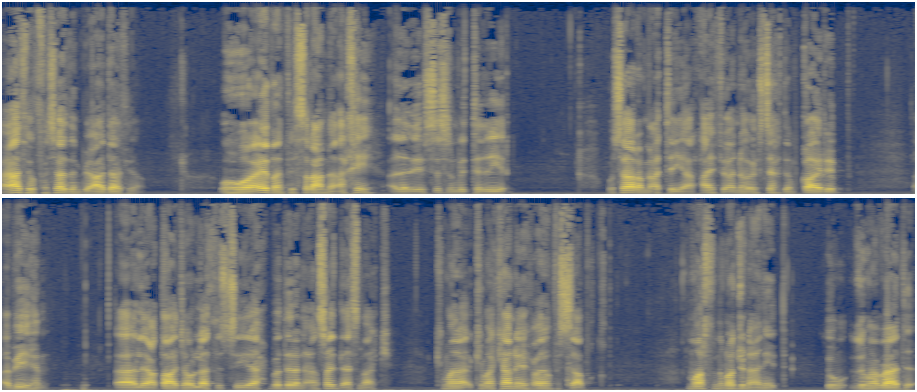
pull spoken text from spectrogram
عاثوا فسادا بعاداتها. وهو أيضا في صراع مع أخيه الذي استسلم للتغيير. وسار مع التيار حيث أنه يستخدم قارب أبيهم آه، لإعطاء جولات للسياح بدلا عن صيد الأسماك كما كما كانوا يفعلون في السابق. مارثن رجل عنيد ذو مبادئ.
